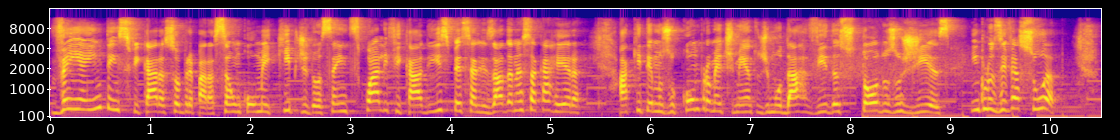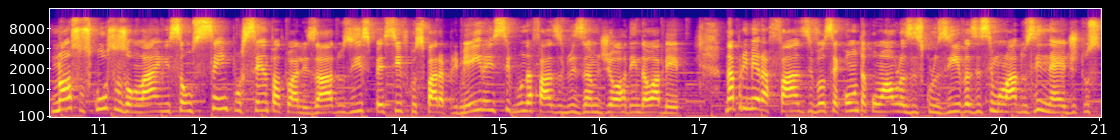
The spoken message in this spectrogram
venha intensificar a sua preparação com uma equipe de docentes qualificada e especializada nessa carreira. Aqui temos o comprometimento de mudar vidas todos os dias, inclusive a sua. Nossos cursos online são 100% atualizados e específicos para a primeira e segunda fase do exame de ordem da OAB. Na primeira fase, você conta com aulas exclusivas e simulados inéditos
